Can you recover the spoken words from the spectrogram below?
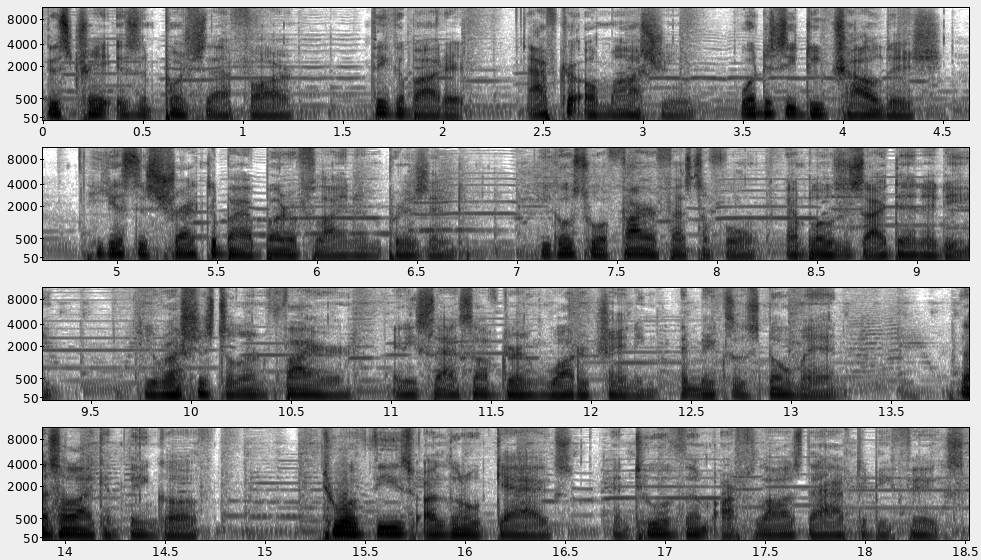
this trait isn't pushed that far. Think about it, after Omashu, what does he do childish? He gets distracted by a butterfly and imprisoned. He goes to a fire festival and blows his identity. He rushes to learn fire, and he slacks off during water training and makes a snowman. That's all I can think of. Two of these are little gags, and two of them are flaws that have to be fixed.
